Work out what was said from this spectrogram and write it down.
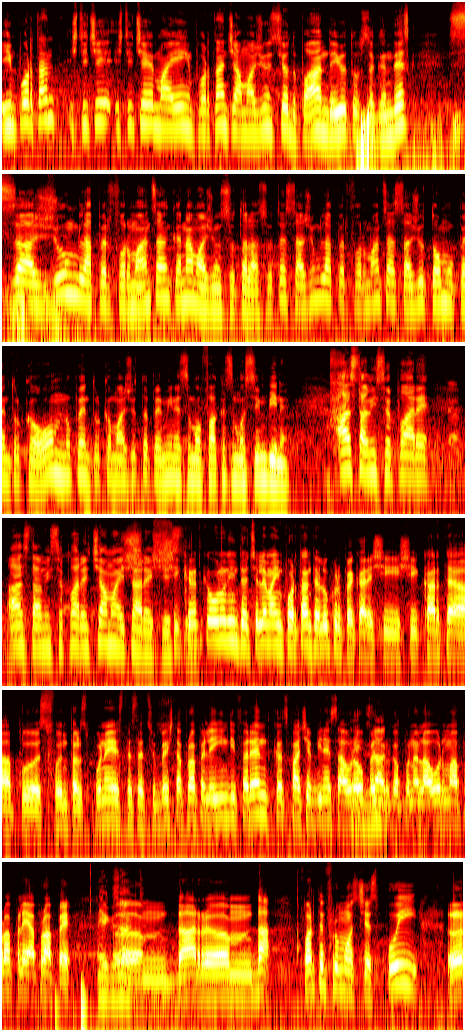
Important, știi ce, știi ce mai e important, ce am ajuns eu după ani de YouTube să gândesc? Să ajung la performanța, încă n-am ajuns 100%, să ajung la performanța să ajut omul pentru că om, nu pentru că mă ajută pe mine să mă facă să mă simt bine. Asta mi se pare, asta mi se pare cea mai tare chestie. Și cred că unul dintre cele mai importante lucruri pe care și, și Cartea p- Sfântă îl spune este să-ți iubești aproapele indiferent că îți face bine sau rău, Exact. pentru că până la urmă aproapele e aproape. Exact. Um, dar, um, da, foarte frumos ce spui. Uh,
